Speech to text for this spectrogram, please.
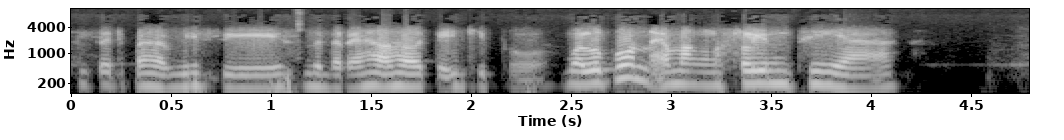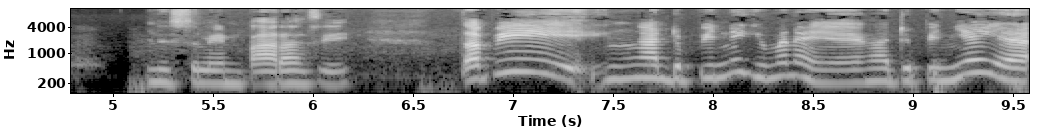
bisa dipahami sih sebenarnya hal-hal kayak gitu walaupun emang ngeselin sih ya Ngeselin parah sih. Tapi ngadepinnya gimana ya? Ngadepinnya ya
